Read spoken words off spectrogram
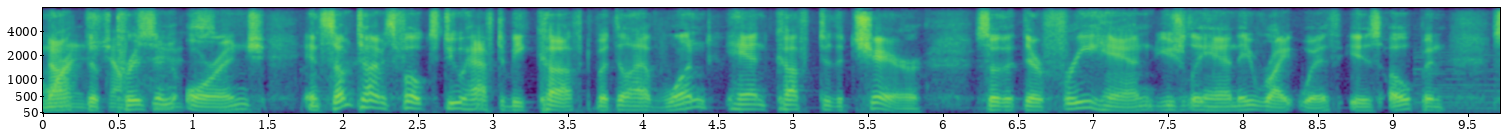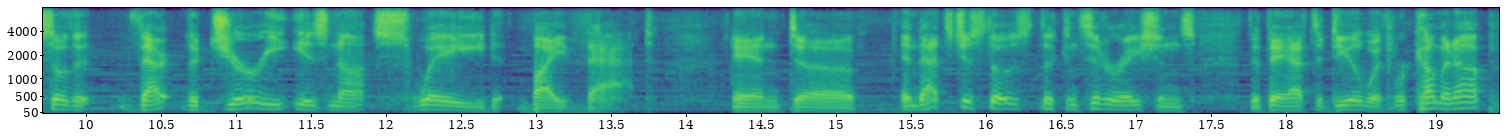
not the prison jumpsuits. orange. And sometimes folks do have to be cuffed, but they'll have one hand cuffed to the chair so that their free hand, usually hand they write with, is open, so that that the jury is not swayed by that. And uh, and that's just those the considerations that they have to deal with. We're coming up.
